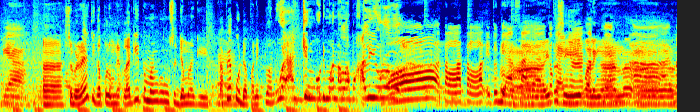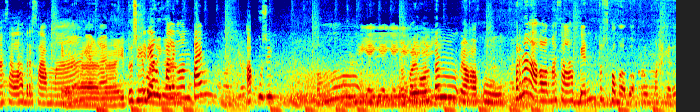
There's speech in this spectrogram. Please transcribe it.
Ya. Eh, sebenarnya 30 menit lagi itu manggung sejam lagi. Tapi aku udah panik duluan. Wah anjing kau di mana? Lama kali Oh, telat-telat. Itu biasa ya. Ah, Itu, itu sih palingan, eh, ah, masalah bersama Iya, ya kan. nah, itu sih Jadi yang paling on time? Aku sih iya iya iya yang iya, paling iya, on iya. time ya aku Pernah nggak kalau masalah band terus kau bawa-bawa ke rumah gitu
